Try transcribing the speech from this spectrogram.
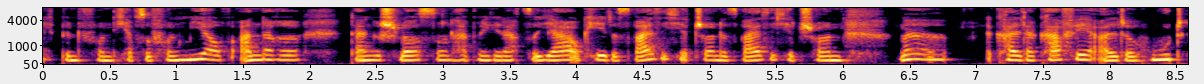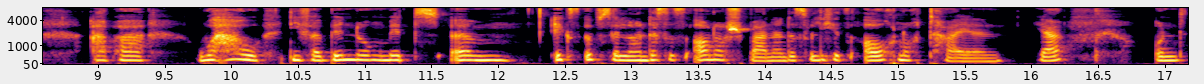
Ich bin von, ich habe so von mir auf andere dann geschlossen und habe mir gedacht, so ja, okay, das weiß ich jetzt schon, das weiß ich jetzt schon, ne, kalter Kaffee, alter Hut, aber wow, die Verbindung mit ähm, XY, das ist auch noch spannend, das will ich jetzt auch noch teilen, ja. Und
